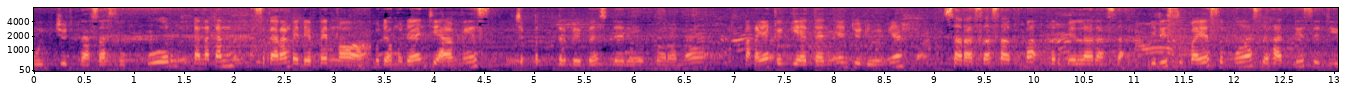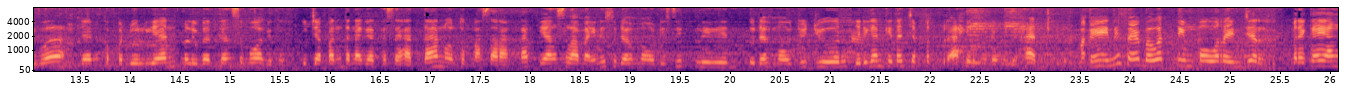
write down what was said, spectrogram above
Wujud rasa syukur karena kan sekarang PDP nol. Mudah-mudahan Ciamis cepat terbebas dari corona makanya kegiatannya judulnya Sarasa Satma Berbela Rasa. Jadi supaya semua sehati sejiwa dan kepedulian melibatkan semua gitu. Ucapan tenaga kesehatan untuk masyarakat yang selama ini sudah mau disiplin sudah mau jujur. Jadi kan kita cepat berakhir mudah-mudahan makanya ini saya bawa tim Power Ranger. Mereka yang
